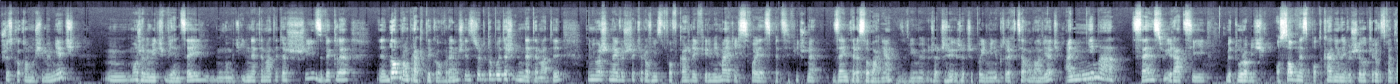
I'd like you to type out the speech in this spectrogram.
Wszystko to musimy mieć. Możemy mieć więcej, mogą być inne tematy też i zwykle e, dobrą praktyką wręcz jest, żeby to były też inne tematy, ponieważ najwyższe kierownictwo w każdej firmie ma jakieś swoje specyficzne zainteresowania, nazwijmy rzeczy, rzeczy po imieniu, które chce omawiać, a nie ma sensu i racji, by tu robić osobne spotkanie najwyższego kierownictwa dla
